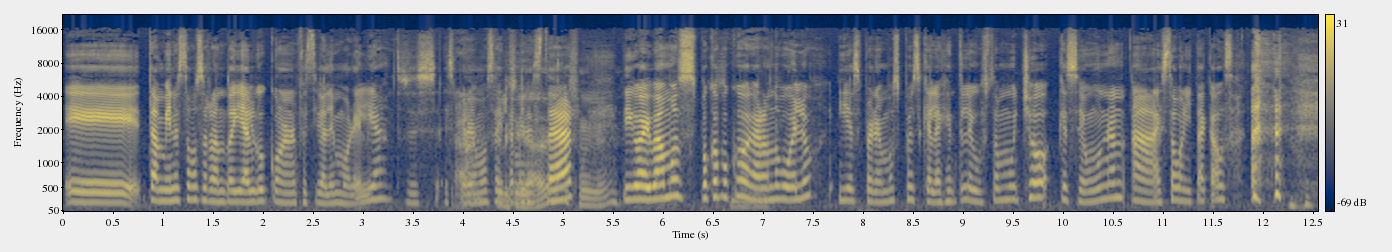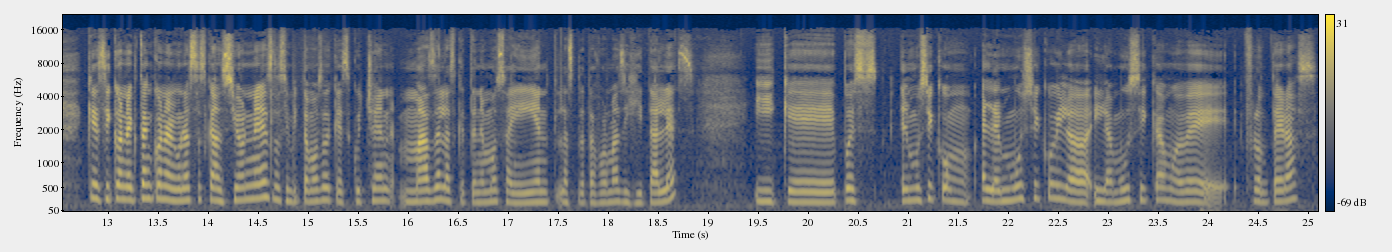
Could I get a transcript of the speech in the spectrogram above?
Eh, también estamos cerrando ahí algo con el Festival en Morelia, entonces esperemos Ah, ahí también estar. Digo, ahí vamos poco a poco agarrando vuelo y esperemos pues que a la gente le gusta mucho que se unan a esta bonita causa. que si conectan con algunas de estas canciones, los invitamos a que escuchen más de las que tenemos ahí en las plataformas digitales y que pues el músico el, el músico y la, y la música mueve fronteras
